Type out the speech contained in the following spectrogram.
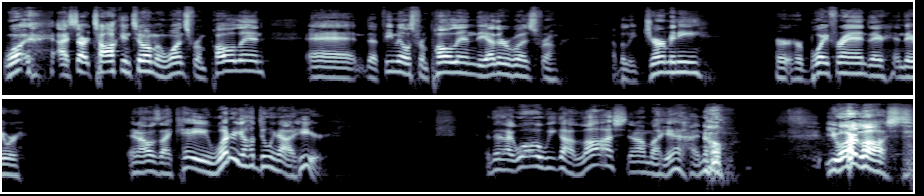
one, i start talking to them and one's from poland and the female was from poland the other was from i believe germany her, her boyfriend there and they were and i was like hey what are y'all doing out here and they're like whoa we got lost and i'm like yeah i know you are lost.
